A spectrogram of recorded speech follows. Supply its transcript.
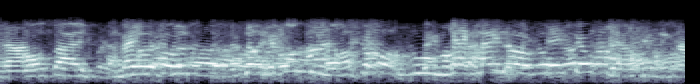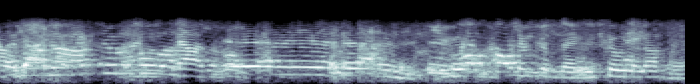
Ja, altijd. Kijk, mij nou op deze ook, ja. Ja, dat klopt. Filmpje opnemen, die is gewoon lachen.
